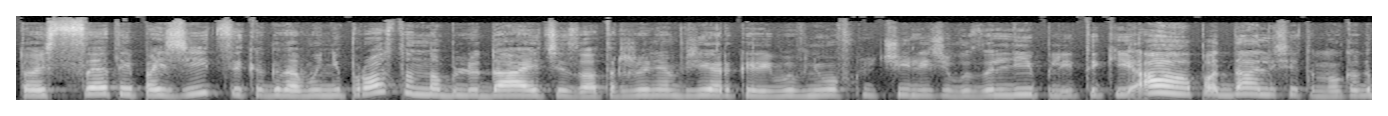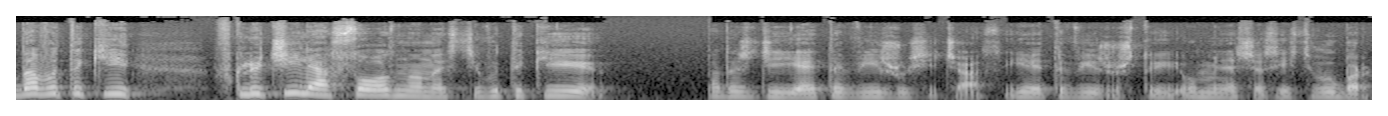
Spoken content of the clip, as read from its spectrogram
То есть с этой позиции, когда вы не просто наблюдаете за отражением в зеркале, вы в него включились, и вы залипли, и такие, а, поддались этому, а когда вы такие включили осознанность, и вы такие, подожди, я это вижу сейчас, я это вижу, что у меня сейчас есть выбор,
